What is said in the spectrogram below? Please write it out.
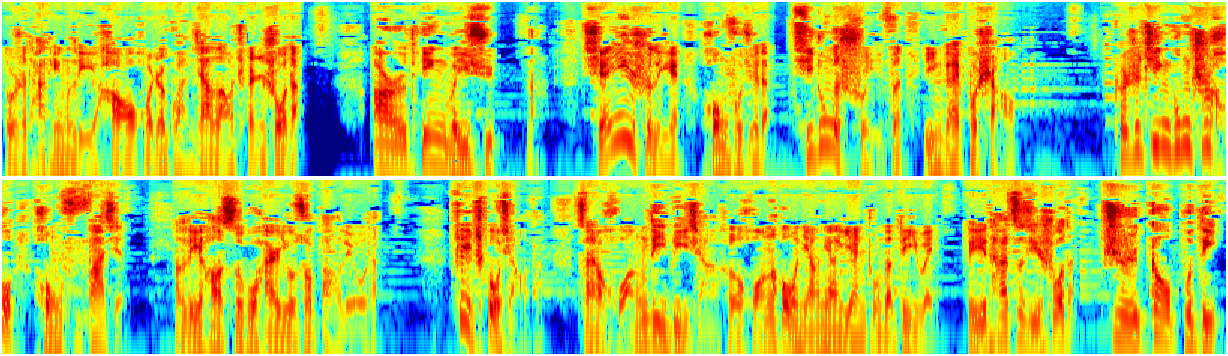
都是他听李浩或者管家老陈说的，耳听为虚。那潜意识里，洪福觉得其中的水分应该不少。可是进宫之后，洪福发现李浩似乎还是有所保留的。这臭小子在皇帝陛下和皇后娘娘眼中的地位。比他自己说的只高不低。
